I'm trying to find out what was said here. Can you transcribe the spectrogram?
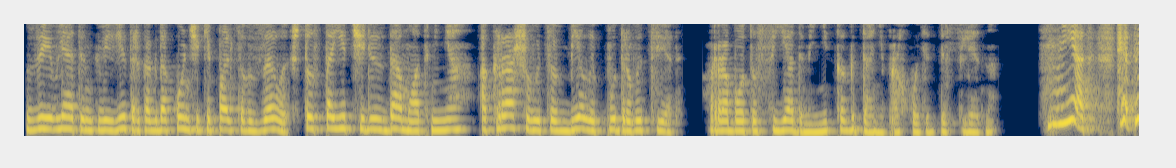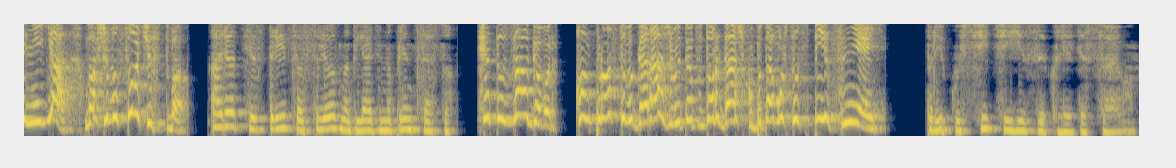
Заявляет инквизитор, когда кончики пальцев Зелы, что стоит через даму от меня, окрашиваются в белый пудровый цвет. Работа с ядами никогда не проходит бесследно. «Нет, это не я, ваше высочество!» Орет сестрица, слезно глядя на принцессу. «Это заговор! Он просто выгораживает эту торгашку, потому что спит с ней!» «Прикусите язык, леди Сайлон.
